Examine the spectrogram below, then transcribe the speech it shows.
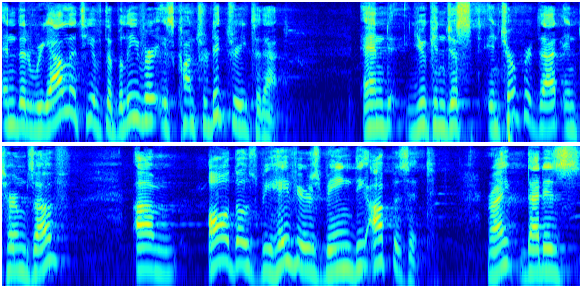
and the reality of the believer is contradictory to that. And you can just interpret that in terms of um, all those behaviors being the opposite, right? That is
